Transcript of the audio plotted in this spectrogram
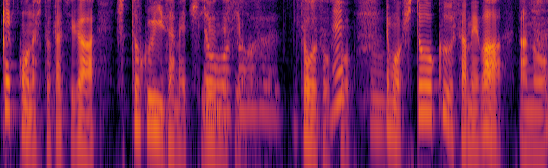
結構な人たちが人食いザメって言うんですよ。そうそうそう、でも人を食うサメはあの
